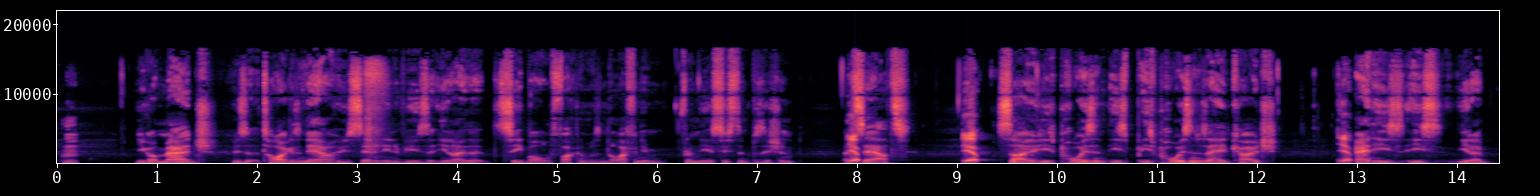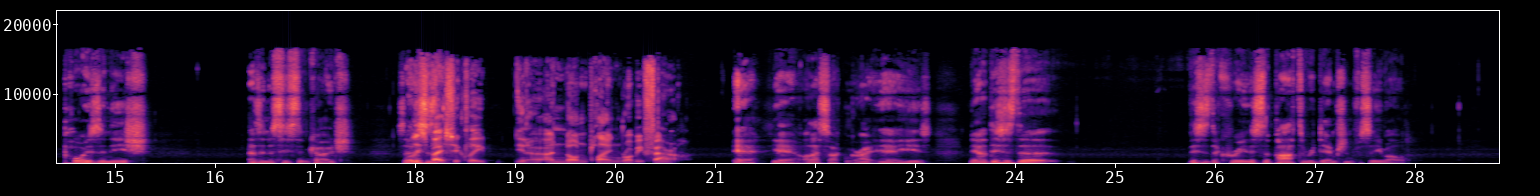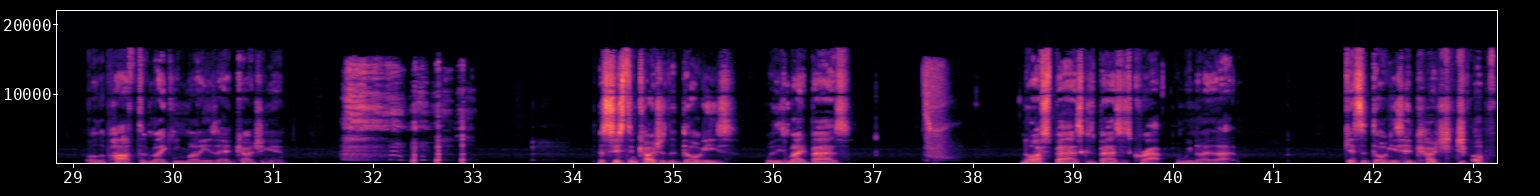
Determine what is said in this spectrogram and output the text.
Mm. You got Madge, who's at the Tigers now, who's said in interviews that you know that Seibold fucking was knifing him from the assistant position at Yep. Souths. Yep. So he's poisoned. He's he's poisoned as a head coach, Yep. and he's he's you know poisonish as an assistant coach. So well, this he's is basically, you know, a non-playing Robbie Farah. yeah yeah. Oh, that's fucking great. Yeah, he is. Now this is the this is the career. This is the path to redemption for Seibold, or the path to making money as a head coach again. assistant coach at the Doggies with his mate Baz. Nice Baz because Baz is crap, and we know that. Gets the Doggies head coaching job.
